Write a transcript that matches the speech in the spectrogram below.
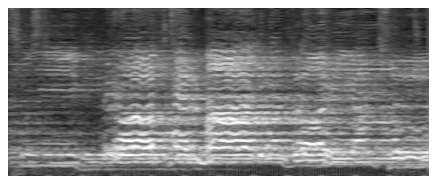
Christi, Pater Magnum Gloriam Tuum,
